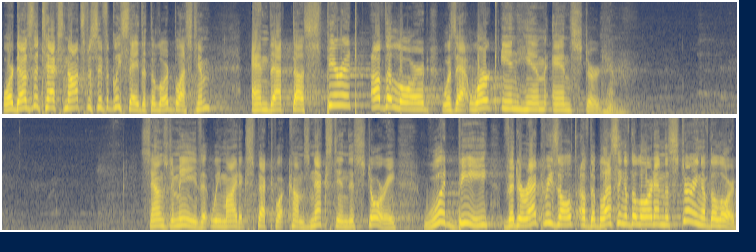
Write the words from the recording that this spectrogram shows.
Or does the text not specifically say that the Lord blessed him and that the Spirit of the Lord was at work in him and stirred him. Sounds to me that we might expect what comes next in this story would be the direct result of the blessing of the Lord and the stirring of the Lord.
